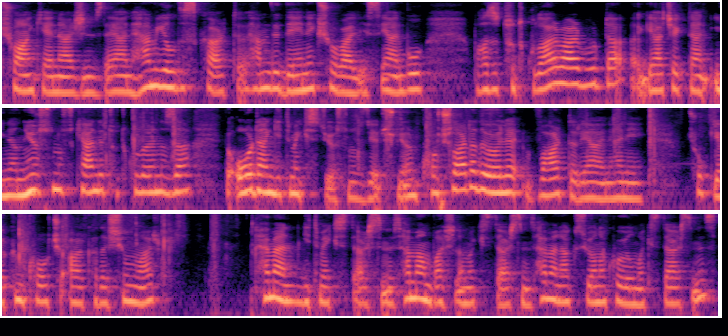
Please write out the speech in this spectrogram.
şu anki enerjinizde. Yani hem yıldız kartı hem de değnek şövalyesi yani bu bazı tutkular var burada. Gerçekten inanıyorsunuz kendi tutkularınıza ve oradan gitmek istiyorsunuz diye düşünüyorum. Koçlarda da öyle vardır yani hani çok yakın koç arkadaşım var. Hemen gitmek istersiniz, hemen başlamak istersiniz, hemen aksiyona koyulmak istersiniz.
